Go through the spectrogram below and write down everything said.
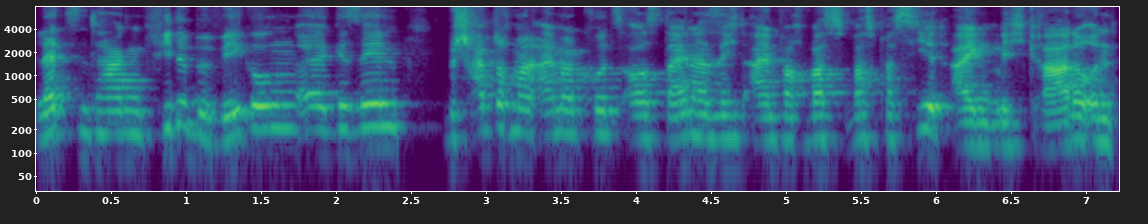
letzten Tagen viele Bewegungen äh, gesehen. Beschreib doch mal einmal kurz aus deiner Sicht einfach, was, was passiert eigentlich gerade. Und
